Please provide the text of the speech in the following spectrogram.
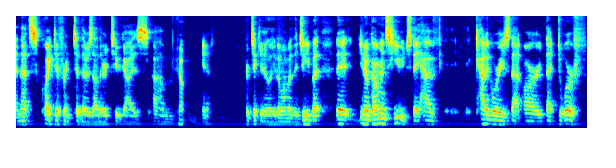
and that's quite different to those other two guys. Um, yeah. You know, particularly the one with the G. But the you know, Garmin's huge. They have categories that are that dwarf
